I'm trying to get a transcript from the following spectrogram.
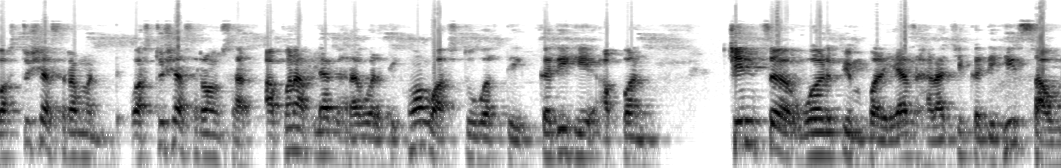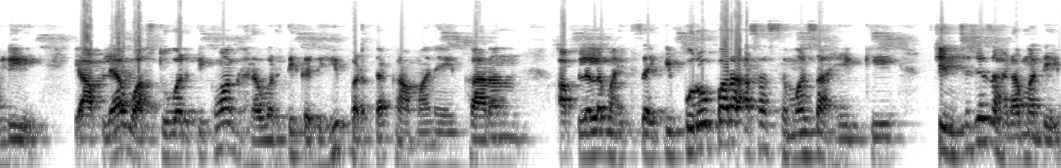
वास्तुशास्त्रामध्ये वास्तुशास्त्रानुसार आपण आपल्या घरावरती किंवा वास्तूवरती कधीही आपण चिंच वड पिंपळ या झाडाची कधीही सावली या आपल्या वास्तूवरती किंवा घरावरती कधीही पडता कामा नये. कारण आपल्याला माहितीच आहे की पूर्वपार असा समज आहे की चिंचेच्या झाडामध्ये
